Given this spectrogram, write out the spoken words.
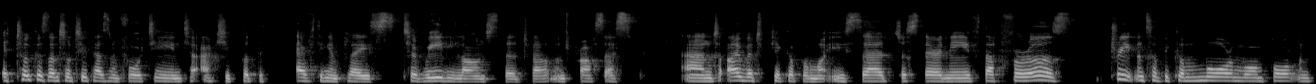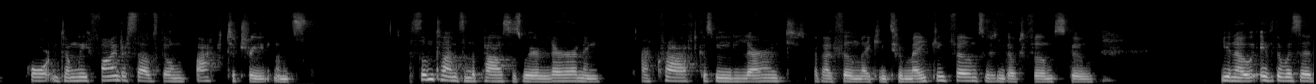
it took us until 2014 to actually put the, everything in place to really launch the development process. And I would pick up on what you said just there, Niamh, that for us, treatments have become more and more important, important, and we find ourselves going back to treatments. Sometimes in the past, as we we're learning our craft, because we learned about filmmaking through making films, we didn't go to film school. You know, if there was a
